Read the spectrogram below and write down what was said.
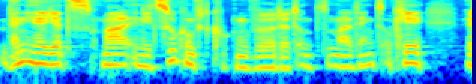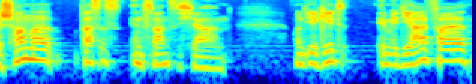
Wenn ihr jetzt mal in die Zukunft gucken würdet und mal denkt, okay, wir schauen mal, was ist in 20 Jahren? Und ihr geht im Idealfall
